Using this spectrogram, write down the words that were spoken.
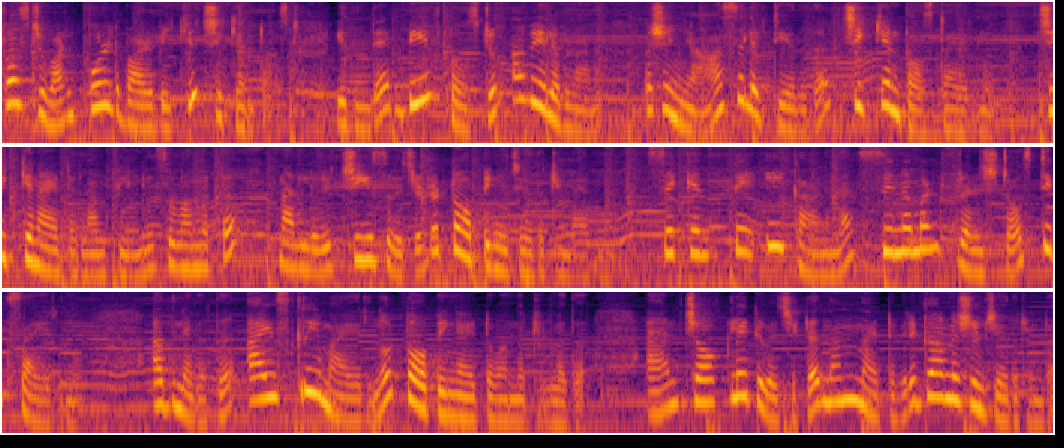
First one pulled barbecue chicken toast ഇതിന്റെ ബീഫ് ടോസ്റ്റും അവൈലബിൾ ആണ്. പക്ഷെ ഞാൻ സെലക്ട് ചെയ്തത് ചിക്കൻ ടോസ്റ്റ് ആയിരുന്നു. ചിക്കൻ ചിക്കനായിട്ടെല്ലാം ഫീലിങ്സ് വന്നിട്ട് നല്ലൊരു ചീസ് വെച്ചിട്ട് ടോപ്പിംഗ് ചെയ്തിട്ടുണ്ടായിരുന്നു. സെക്കൻഡ് ഈ കാണുന്ന സിനമൺ ഫ്രഞ്ച് ടോസ്റ്റ് സ്റ്റിക്സ് ആയിരുന്നു. അതിനകത്ത് ഐസ്ക്രീം ആയിരുന്നു ടോപ്പിംഗ് ആയിട്ട് വന്നിട്ടുള്ളത്. ആൻഡ് ചോക്ലേറ്റ് വെച്ചിട്ട് നന്നായിട്ട് ഇവർ ഗാർണിഷും ചെയ്തിട്ടുണ്ട്.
